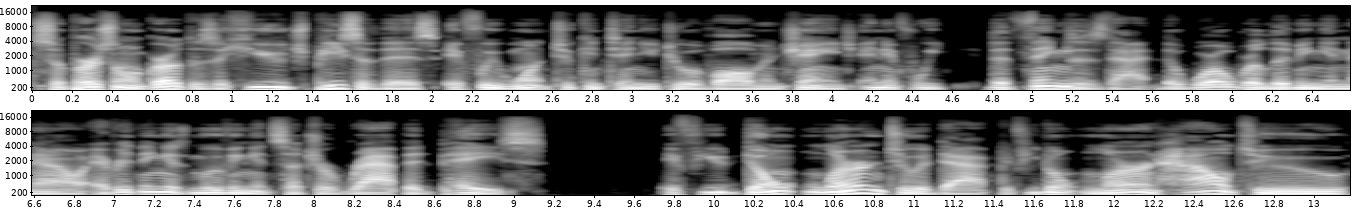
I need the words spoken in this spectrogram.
So personal growth is a huge piece of this if we want to continue to evolve and change. And if we the thing is that the world we're living in now, everything is moving at such a rapid pace. If you don't learn to adapt, if you don't learn how to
